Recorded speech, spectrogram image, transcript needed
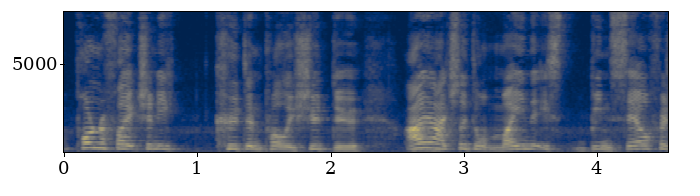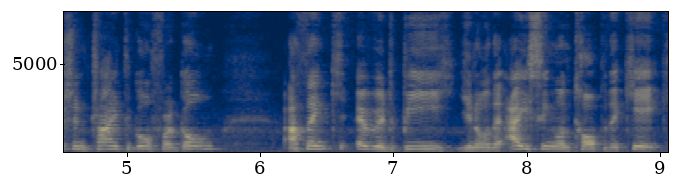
upon reflection, he could and probably should do, I Mm-hmm. actually don't mind that he's been selfish and tried to go for a goal. I think it would be, you know, the icing on top of the cake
